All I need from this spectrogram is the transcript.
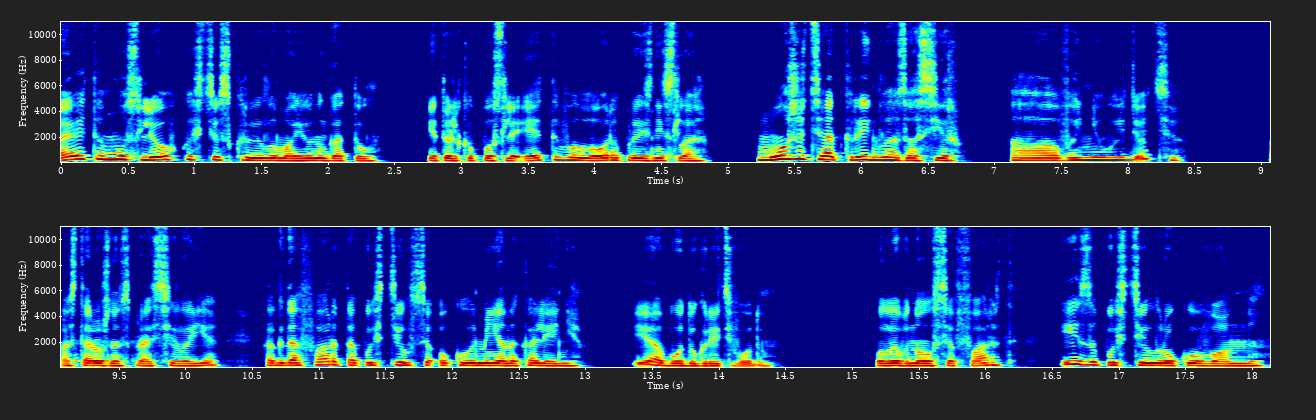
поэтому с легкостью скрыла мою наготу. И только после этого Лора произнесла «Можете открыть глаза, Сир. А вы не уйдете? Осторожно спросила я, когда Фарт опустился около меня на колени. «Я буду греть воду». Улыбнулся Фарт и запустил руку в ванну.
